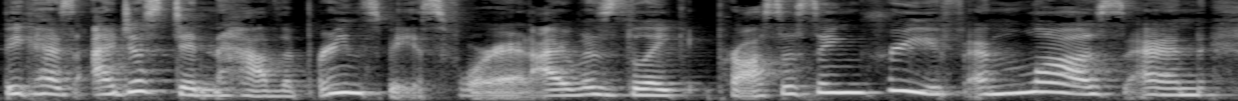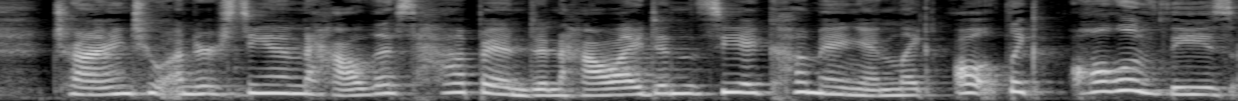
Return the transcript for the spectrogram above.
because I just didn't have the brain space for it. I was like processing grief and loss and trying to understand how this happened and how I didn't see it coming and like all like all of these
